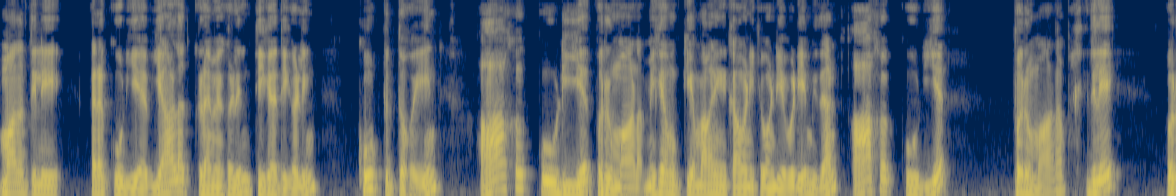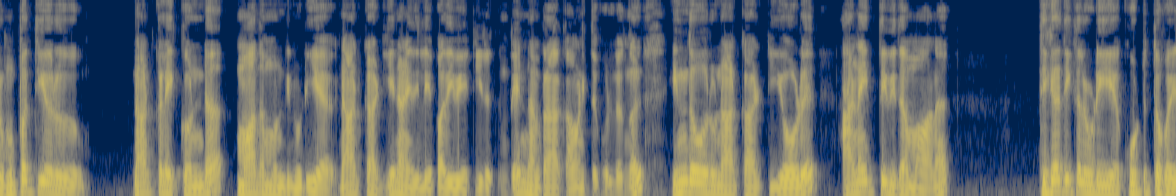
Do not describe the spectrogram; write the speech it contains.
மாதத்திலே பெறக்கூடிய வியாழக்கிழமைகளின் திகதிகளின் கூட்டுத்தொகையின் ஆகக்கூடிய பெருமானம் மிக முக்கியமாக நீங்கள் கவனிக்க வேண்டிய விடயம் இதுதான் ஆகக்கூடிய பெருமானம். இதிலே ஒரு முப்பத்தி ஒரு நாட்களை கொண்ட மாதம் ஒன்றினுடைய நாட்காட்டியை நான் இதிலே பதிவேற்றி இருக்கின்றேன் நன்றாக கவனித்துக் கொள்ளுங்கள். இந்த ஒரு நாட்காட்டியோடு அனைத்து விதமான திகதிகளுடைய கூட்டுத்தொகை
